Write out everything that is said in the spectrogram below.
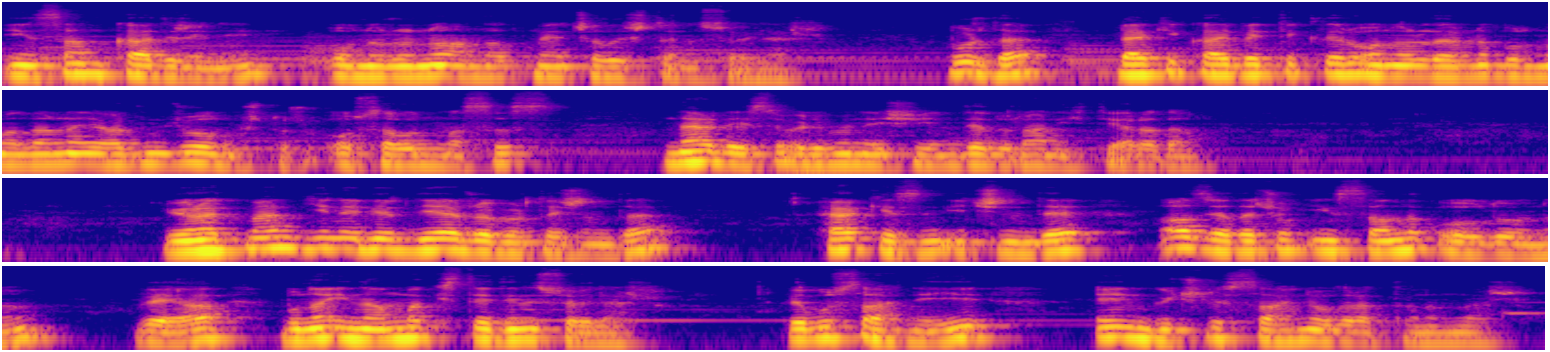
insan kadrini, onurunu anlatmaya çalıştığını söyler. Burada belki kaybettikleri onurlarını bulmalarına yardımcı olmuştur o savunmasız, neredeyse ölümün eşiğinde duran ihtiyar adam. Yönetmen yine bir diğer röportajında herkesin içinde az ya da çok insanlık olduğunu veya buna inanmak istediğini söyler ve bu sahneyi en güçlü sahne olarak tanımlar.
